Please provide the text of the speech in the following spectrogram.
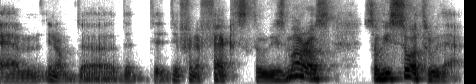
um, you know, the, the, the, different effects through these maros. So he saw through that.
